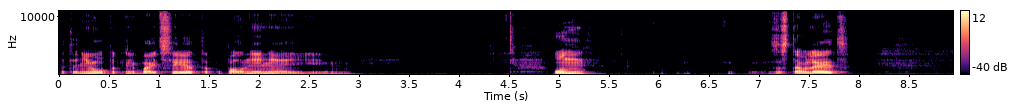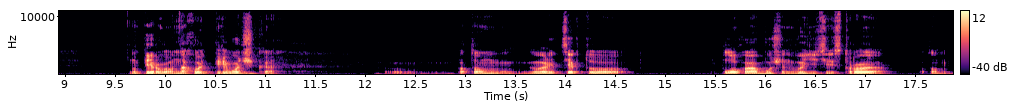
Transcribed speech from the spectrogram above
это не опытные бойцы, это пополнение, и он заставляет ну, первое, он находит переводчика, потом говорит, те, кто плохо обучен, выйдите из строя, потом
